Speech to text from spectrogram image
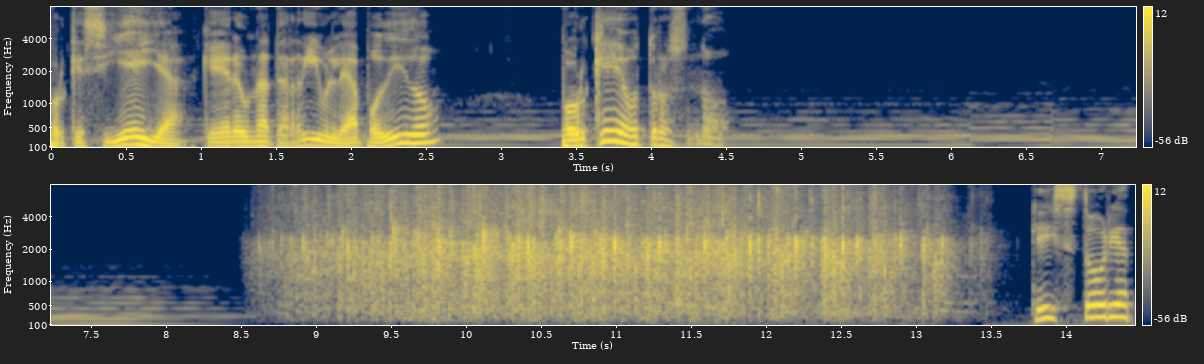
Porque si ella, que era una terrible, ha podido, ¿por qué otros no? Qué historia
